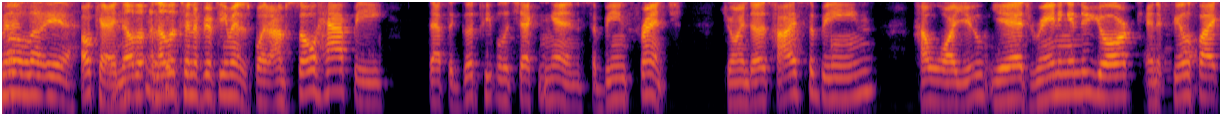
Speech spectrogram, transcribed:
minutes? well, uh, yeah. Okay, another another 10 to 15 minutes. But I'm so happy that the good people are checking in. Sabine French joined us. Hi, Sabine. How are you? Yeah, it's raining in New York, and it feels like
